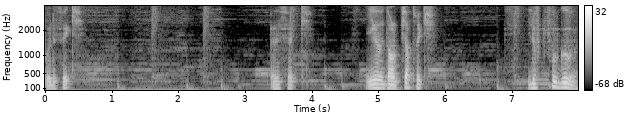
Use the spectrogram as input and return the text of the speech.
What the fuck? What the fuck? Il ouvre dans le pire truc. Il ouvre full gouv.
